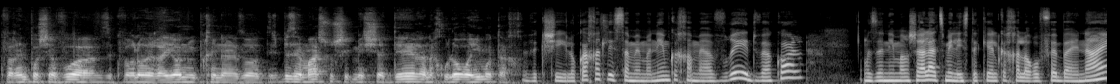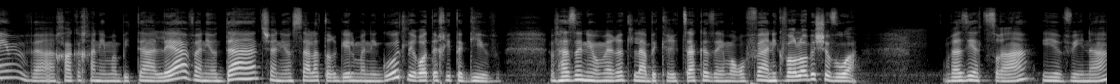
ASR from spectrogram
כבר אין פה שבוע, זה כבר לא הריון מבחינה הזאת. יש בזה משהו שמשדר, אנחנו לא רואים אותך. וכשהיא לוקחת לי סממנים ככה מהווריד והכל, אז אני מרשה לעצמי להסתכל ככה לרופא בעיניים, ואחר כך אני מביטה עליה, ואני יודעת שאני עושה לה תרגיל מנהיגות, לראות איך היא תגיב. ואז אני אומרת לה בקריצה כזה עם הרופא, אני כבר לא בשבוע. ואז היא עצרה, היא הבינה,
